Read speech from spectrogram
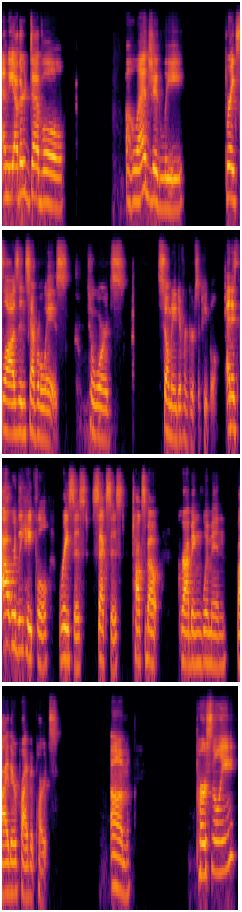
and the other devil allegedly breaks laws in several ways towards so many different groups of people and is outwardly hateful, racist, sexist, talks about grabbing women by their private parts. Um personally,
